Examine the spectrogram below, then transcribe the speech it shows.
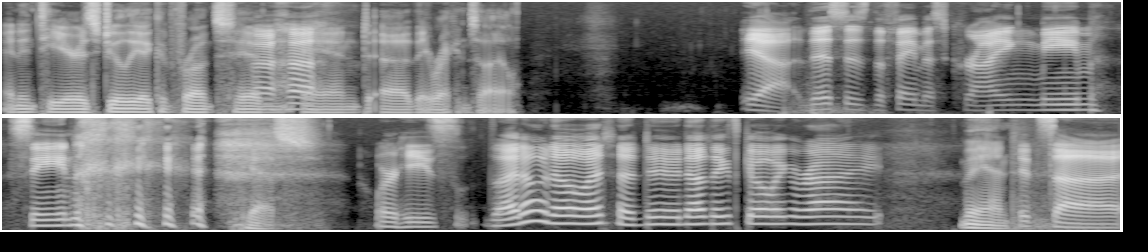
and in tears. Julia confronts him Uh-huh. and uh, they reconcile. Yeah, this is the famous crying meme scene Yes. where he's I don't know what to do. Nothing's going right. Man. It's uh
